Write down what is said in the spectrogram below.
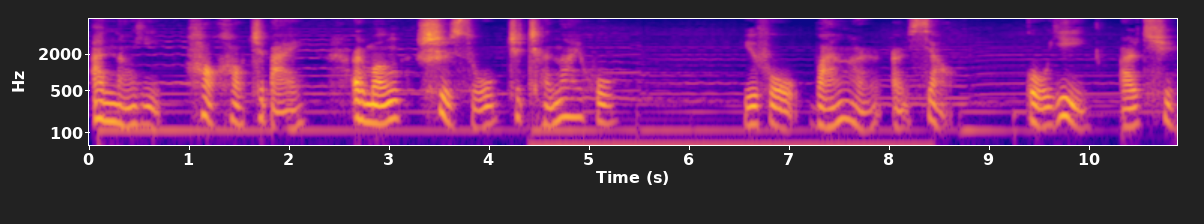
安能以浩浩之白，而蒙世俗之尘埃乎？渔父莞尔而笑，鼓意而去，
